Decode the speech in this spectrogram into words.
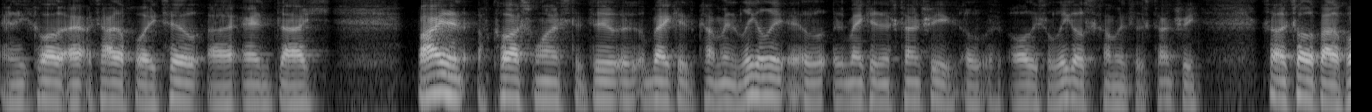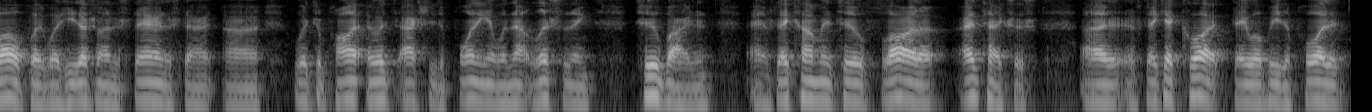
And he called it uh, Title 42. Uh, and uh, Biden, of course, wants to do uh, make it come in legally, uh, make it in this country. uh, All these illegals come into this country. So it's all about a vote. But what he doesn't understand is that uh, we're, deport- we're actually deporting him. We're not listening to Biden. And if they come into Florida and Texas, uh, if they get caught, they will be deported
